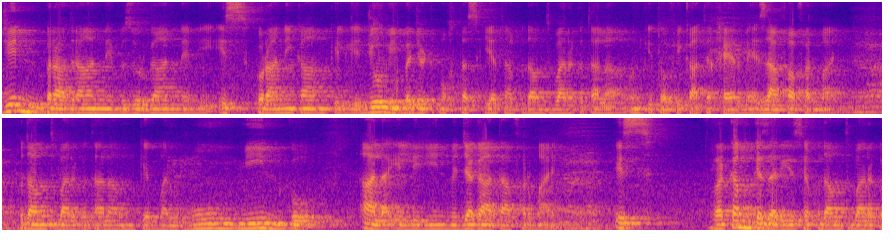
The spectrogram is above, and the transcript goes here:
जिन बरदरान ने, बुज़ुर्गान ने भी इस कुरानी काम के लिए जो भी बजट मुख्त किया था, खुदा तबारक ताली उनकी तोफ़ीक़ात खैर में इजाफ़ा फरमाए। खुदा तबारक ताली उनके मरहूमीन को आलाइन में जगह अता फरमाए। इस रकम के ज़रिए से खुदा तबारक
